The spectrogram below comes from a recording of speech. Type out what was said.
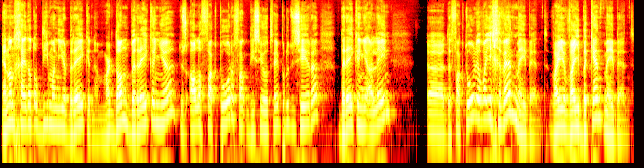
En dan ga je dat op die manier berekenen. Maar dan bereken je, dus alle factoren van die CO2 produceren, bereken je alleen eh, de factoren waar je gewend mee bent, waar je, waar je bekend mee bent.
